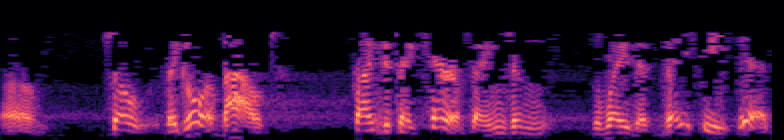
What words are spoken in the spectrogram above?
Um, so they go about trying to take care of things in the way that they see fit,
